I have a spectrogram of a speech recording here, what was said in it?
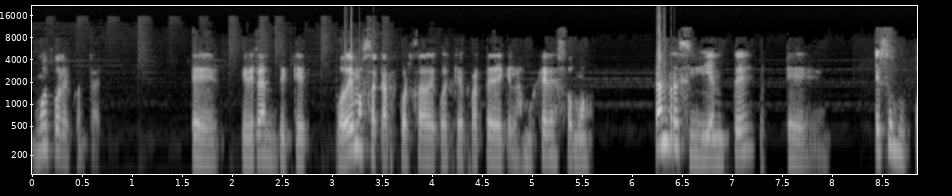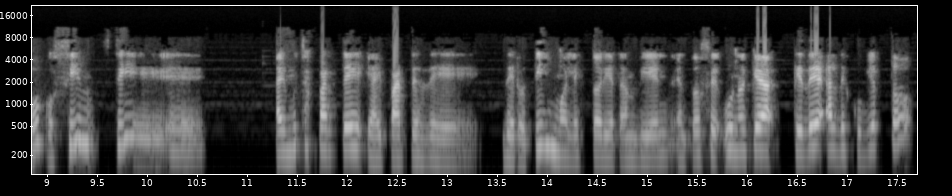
muy por el contrario. Eh, que vieran de que podemos sacar fuerza de cualquier parte, de que las mujeres somos tan resilientes. Eh, eso es un poco, sí, sí, hay muchas partes y hay partes de, erotismo en la historia también. Entonces uno queda, quedé al descubierto,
